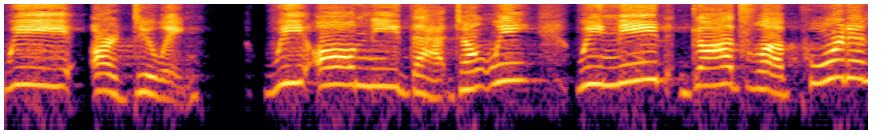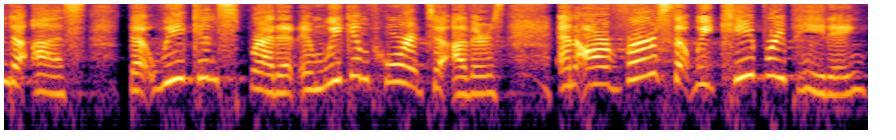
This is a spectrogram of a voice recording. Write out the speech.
we are doing. We all need that, don't we? We need God's love poured into us that we can spread it and we can pour it to others. And our verse that we keep repeating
